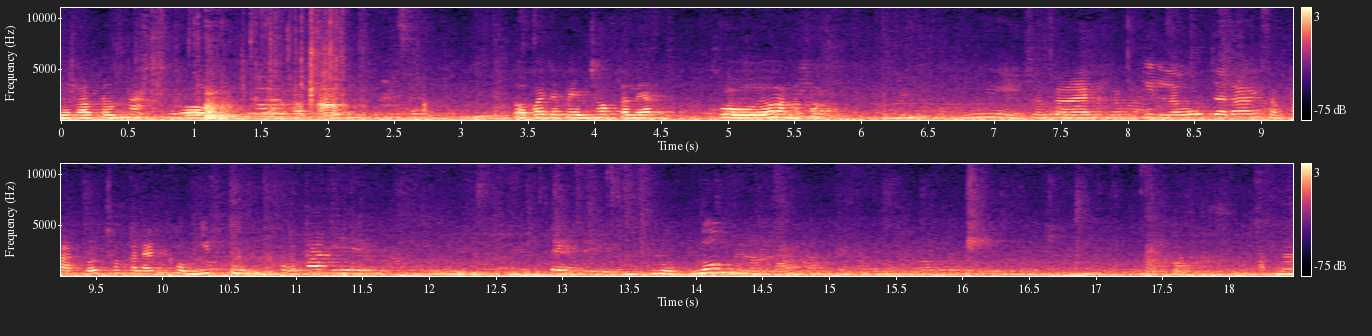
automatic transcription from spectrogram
นดีนะครับน้ำหนักก็นะครับอะต่อไปจะเป็นช็อกโกแลตโคลอนนะครับนี่ช็อกโกแลตนะครับกินแล้วจะได้สัมผัสรสช็อกโกแลตของญี่ปุ่นนะครับหนุบนุ่มนะครับนะ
